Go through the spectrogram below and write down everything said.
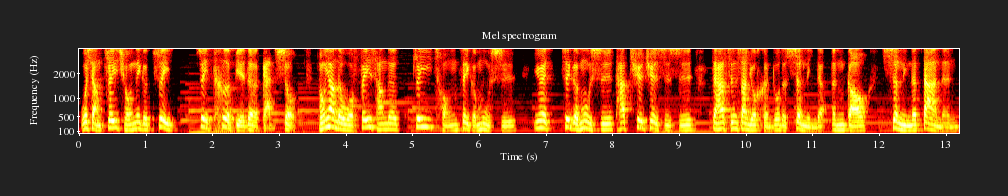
我想追求那个最最特别的感受。同样的，我非常的追崇这个牧师，因为这个牧师他确确实实在他身上有很多的圣灵的恩膏、圣灵的大能，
